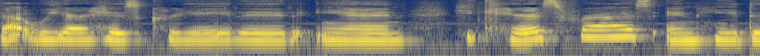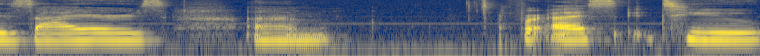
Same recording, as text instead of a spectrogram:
that we are his created and he cares for us and he desires um, for us to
